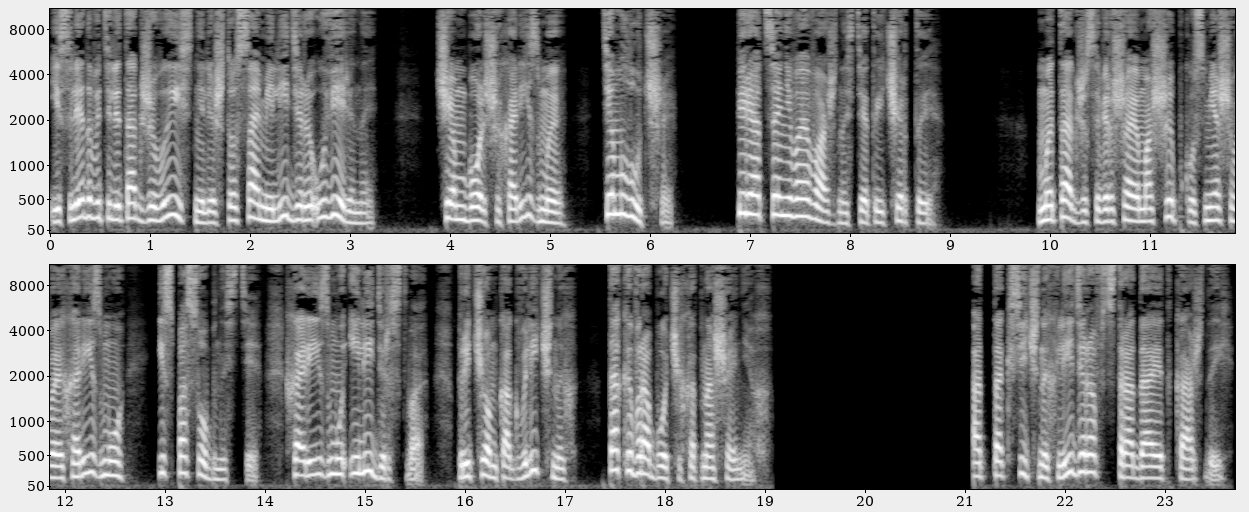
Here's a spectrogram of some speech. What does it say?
исследователи также выяснили, что сами лидеры уверены, чем больше харизмы, тем лучше, переоценивая важность этой черты. Мы также совершаем ошибку, смешивая харизму и способности, харизму и лидерство, причем как в личных, так и в рабочих отношениях. От токсичных лидеров страдает каждый.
